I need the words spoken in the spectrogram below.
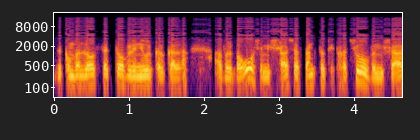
זה כמובן לא עושה טוב לניהול כלכלה, אבל ברור שמשעה שהסנקציות יתחדשו ומשעה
